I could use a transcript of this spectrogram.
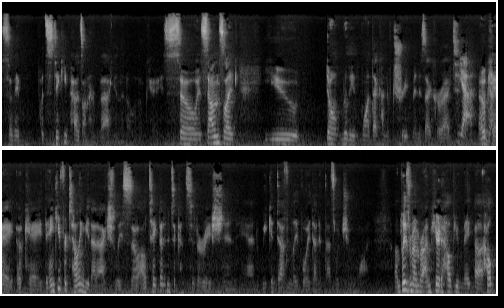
So they put sticky pads on her back and then okay. So it sounds like you don't really want that kind of treatment. Is that correct? Yeah. Okay, okay. Thank you for telling me that actually. So I'll take that into consideration we can definitely avoid that if that's what you want. Um, please remember, I'm here to help you make uh, help.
